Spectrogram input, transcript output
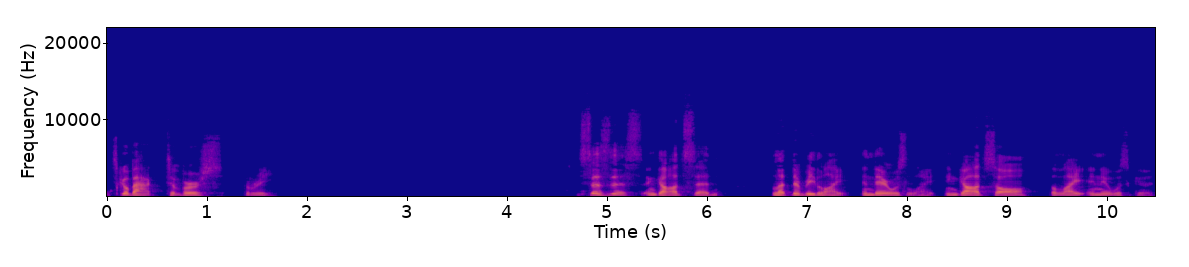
Let's go back to verse 3. It says this, and God said, Let there be light, and there was light. And God saw the light, and it was good.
